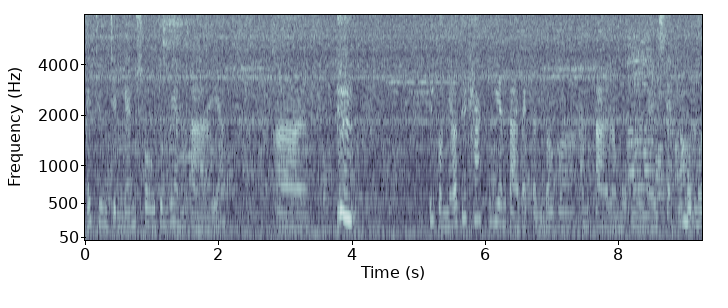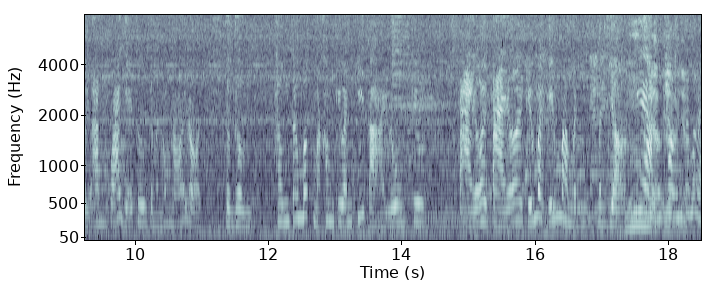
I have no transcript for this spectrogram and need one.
cái chương trình game show chung với anh Tài á. À, Tuyết còn nhớ Tuyết hát với anh Tài bài tình bơ vơ. Anh Tài là một người nghệ sĩ Một người anh quá dễ thương thì mình không nói rồi. Thường thường thân tới mức mà không kêu anh Chí Tài luôn Kêu Tài ơi Tài ơi Kiểu mà kiểu mà mình mình giỡn Ừ, nha dạ, Thân dạ, tới dạ. mức là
